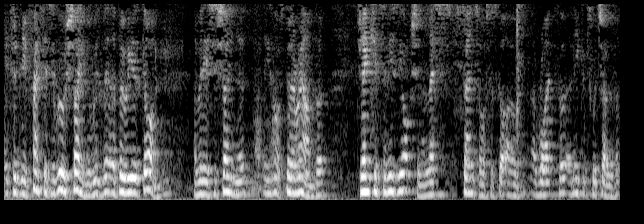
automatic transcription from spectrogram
it's a, in fact, it's a real shame that Eboué is gone. I mean, it's a shame that he's not still around. But Jenkinson is the option unless Santos has got a, a right foot and he can switch over.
